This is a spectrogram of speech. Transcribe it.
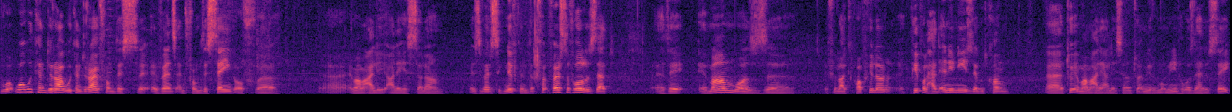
Um, what, what we can derive we can derive from this events and from this saying of Imam Ali alayhi salam is very significant. The f- first of all is that the Imam was if you like, popular. If people had any needs, they would come uh, to Imam Ali alayhi salam, to Amir al-Mu'mineen, who was the head of state,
